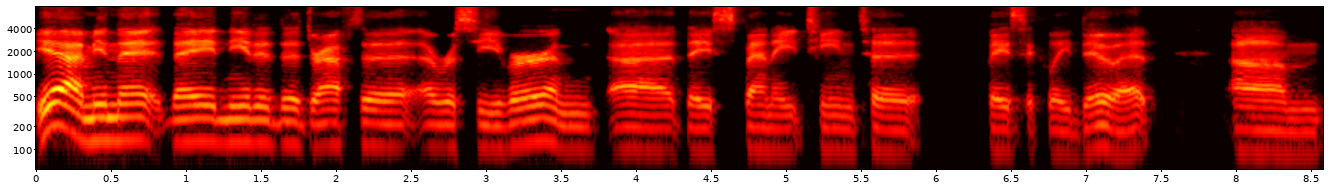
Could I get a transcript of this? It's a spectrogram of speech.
Yeah, I mean they they needed to draft a, a receiver, and uh, they spent 18 to basically do it. Um,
